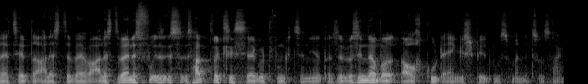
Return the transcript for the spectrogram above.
etc. Alles dabei war, alles dabei. Es, es, es hat wirklich sehr gut funktioniert. Also wir sind aber auch gut eingespielt, muss man dazu sagen.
